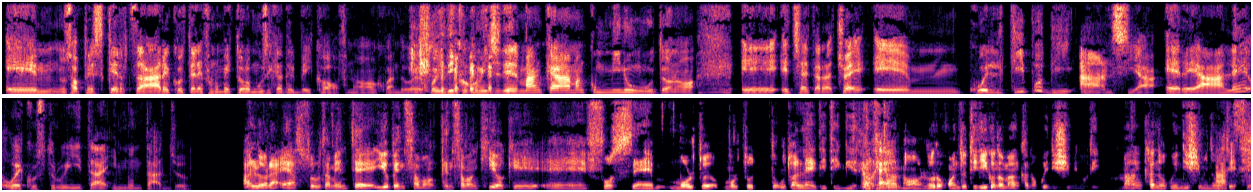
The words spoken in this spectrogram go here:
E, non so, per scherzare, col telefono metto la musica del Bake Off, no? Quando, e poi dico, comincio a dire, manca, manca un minuto, no? E- eccetera. Cioè, ehm, quel tipo di ansia è reale o è costruita in montaggio? Allora, è assolutamente. Io pensavo, pensavo anch'io che eh, fosse molto, molto dovuto all'editing. In realtà, Ok. no. Loro quando ti dicono mancano 15 minuti, mancano 15 minuti. Cazzo.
